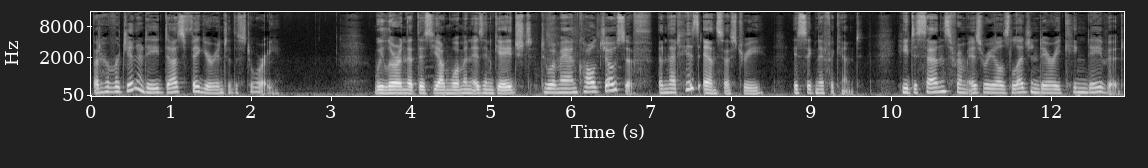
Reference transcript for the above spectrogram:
but her virginity does figure into the story. We learn that this young woman is engaged to a man called Joseph and that his ancestry is significant. He descends from Israel's legendary King David,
